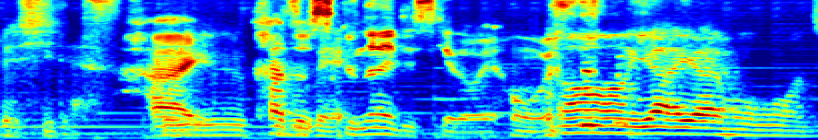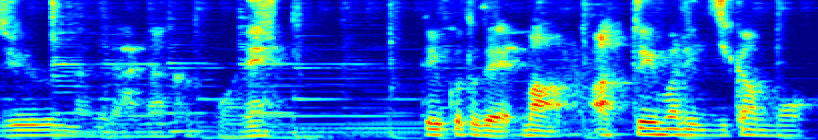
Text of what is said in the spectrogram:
嬉しいです。はいとい数で少ないですけど、絵本。ああいやいやもうもう十分なぐらいなんかこうね。ということでまああっという間に時間も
